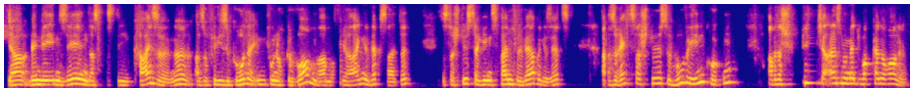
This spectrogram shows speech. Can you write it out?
Ja, wenn wir eben sehen, dass die Kreise, ne, also für diese Corona-Impfung noch geworben haben auf ihrer eigenen Webseite, das verstößt ja gegen das Heilmittelwerbegesetz, also Rechtsverstöße, wo wir hingucken, aber das spielt ja alles im Moment überhaupt keine Rolle.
